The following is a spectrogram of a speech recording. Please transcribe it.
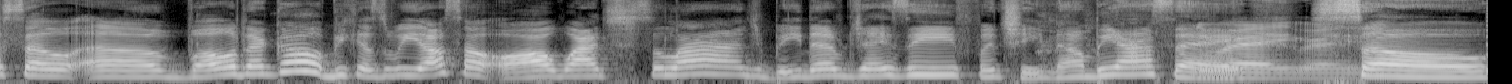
so uh, bold or go because we also all watched Solange beat up Jay Z for cheating on Beyonce. Right, right. So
